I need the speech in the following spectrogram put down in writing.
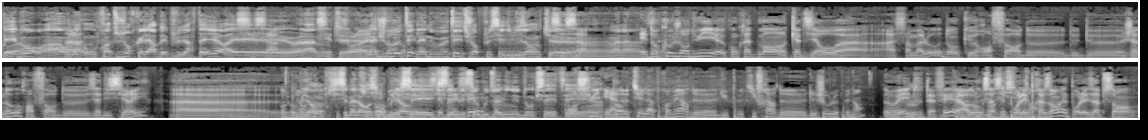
mais bon, hein, on, croit toujours que l'herbe est plus verte ailleurs et ça. voilà. Donc, toujours la, euh, nouveauté, la nouveauté est toujours plus séduisante que. Ça. Euh, voilà. Et donc aujourd'hui euh, concrètement 4-0 à, à Saint-Malo, donc renfort de, de, de Jeannot, renfort de Zadisseri. Euh, Obiang, qui s'est malheureusement blessé, qui s'est blessé au bout de 20 minutes, donc c'était. Ensuite, et à noter la première de, du petit frère de, de Joe Le Penant. Oui, mmh. tout à fait. Alors donc ça c'est pour les présents et pour les absents,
